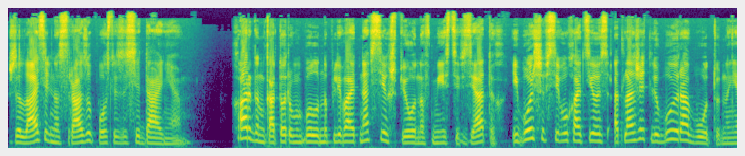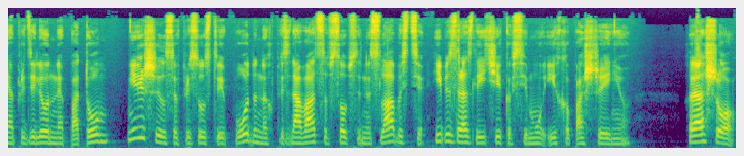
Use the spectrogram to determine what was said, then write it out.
желательно сразу после заседания. Харган, которому было наплевать на всех шпионов вместе взятых, и больше всего хотелось отложить любую работу на неопределенное потом, не решился в присутствии подданных признаваться в собственной слабости и безразличии ко всему их опошению. Хорошо,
